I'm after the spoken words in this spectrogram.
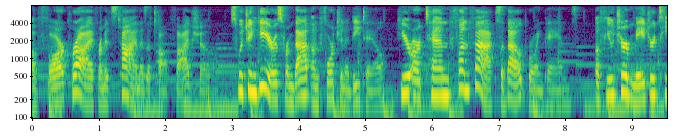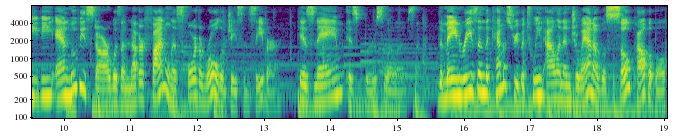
a far cry from its time as a top 5 show. Switching gears from that unfortunate detail, here are 10 fun facts about Growing Pains. A future major TV and movie star was another finalist for the role of Jason Seaver. His name is Bruce Willis. The main reason the chemistry between Alan and Joanna was so palpable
